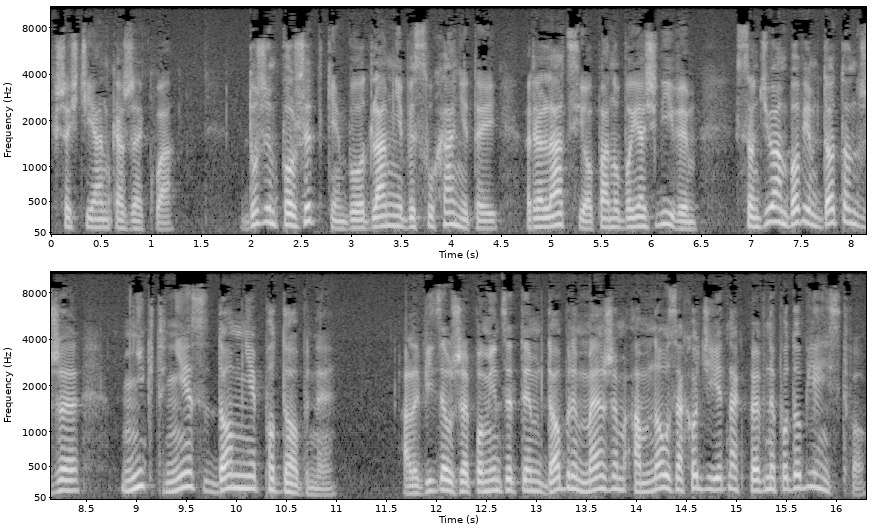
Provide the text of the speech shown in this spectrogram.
chrześcijanka rzekła, dużym pożytkiem było dla mnie wysłuchanie tej relacji o Panu Bojaźliwym. Sądziłam bowiem dotąd, że nikt nie jest do mnie podobny, ale widzę, że pomiędzy tym dobrym mężem a mną zachodzi jednak pewne podobieństwo.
